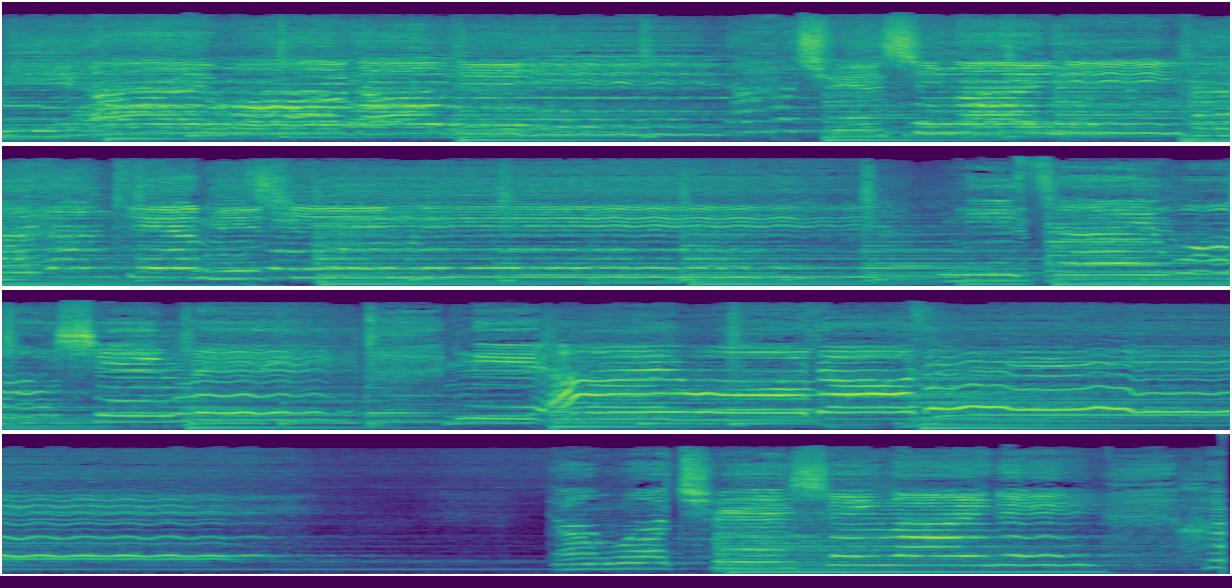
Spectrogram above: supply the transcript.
你爱我到底。全心爱你，何等甜蜜经历。你在我心里，你爱我到底。当我全心爱你，何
